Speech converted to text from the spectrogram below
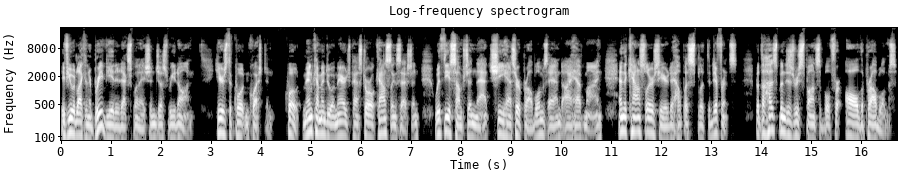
If you would like an abbreviated explanation, just read on. Here's the quote in question Quote, men come into a marriage pastoral counseling session with the assumption that she has her problems and I have mine, and the counselor is here to help us split the difference. But the husband is responsible for all the problems.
